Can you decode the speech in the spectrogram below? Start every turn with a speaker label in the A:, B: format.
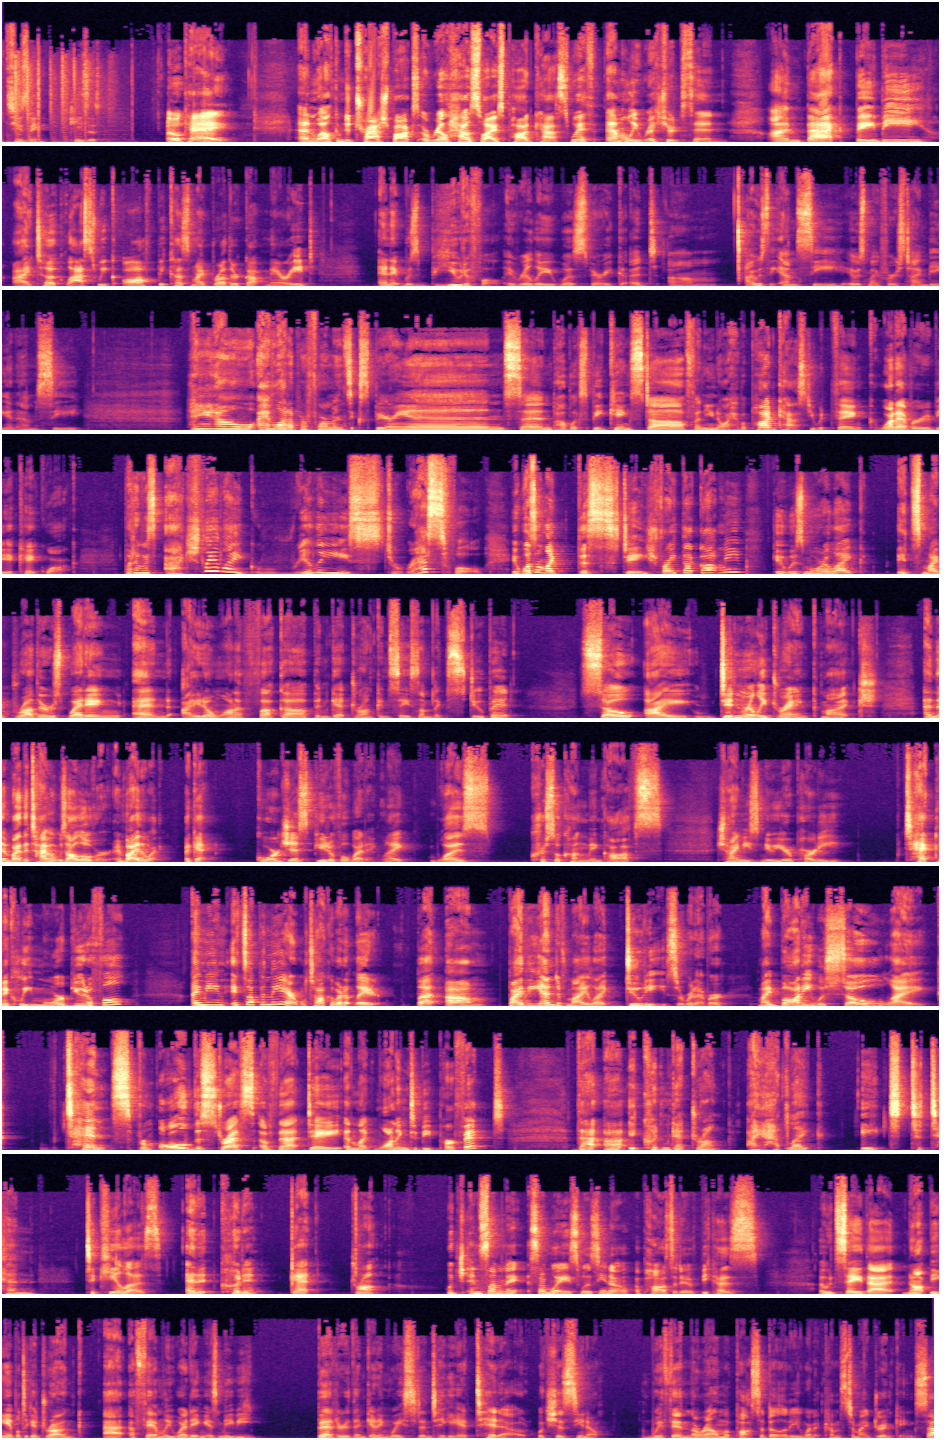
A: Excuse me. Jesus. Okay. And welcome to Trashbox, a Real Housewives podcast with Emily Richardson. I'm back, baby. I took last week off because my brother got married and it was beautiful. It really was very good. Um, I was the MC. It was my first time being an MC. And you know, I have a lot of performance experience and public speaking stuff. And you know, I have a podcast, you would think, whatever, it'd be a cakewalk. But it was actually like really stressful. It wasn't like the stage fright that got me, it was more like it's my brother's wedding and I don't want to fuck up and get drunk and say something stupid. So I didn't really drink much. And then by the time it was all over, and by the way, again, gorgeous, beautiful wedding. Like, was Crystal Kung Minkoff's Chinese New Year party technically more beautiful? I mean, it's up in the air. We'll talk about it later. But um by the end of my like duties or whatever, my body was so like tense from all of the stress of that day and like wanting to be perfect that uh it couldn't get drunk. I had like 8 to 10 tequilas and it couldn't get drunk which in some some ways was you know a positive because I would say that not being able to get drunk at a family wedding is maybe better than getting wasted and taking a tit out, which is you know within the realm of possibility when it comes to my drinking. So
